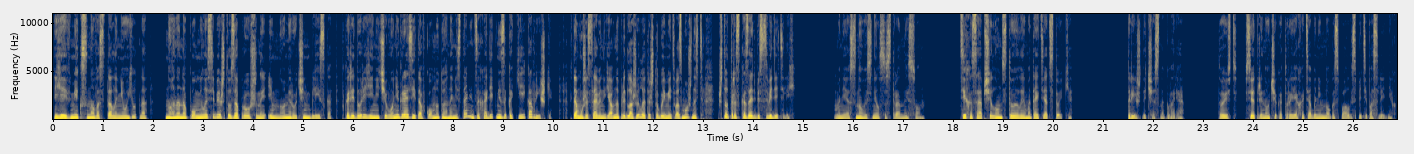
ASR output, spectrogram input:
Ей вмиг снова стало неуютно, но она напомнила себе, что запрошенный им номер очень близко. В коридоре ей ничего не грозит, а в комнату она не станет заходить ни за какие ковришки. К тому же Савин явно предложил это, чтобы иметь возможность что-то рассказать без свидетелей. Мне снова снился странный сон. Тихо сообщил он, стоило им отойти от стойки. Трижды, честно говоря. То есть все три ночи, которые я хотя бы немного спал из пяти последних.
